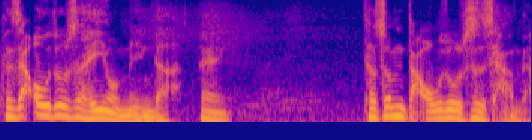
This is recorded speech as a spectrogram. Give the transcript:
它在欧洲是很有名的。哎，它专门打欧洲市场的。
